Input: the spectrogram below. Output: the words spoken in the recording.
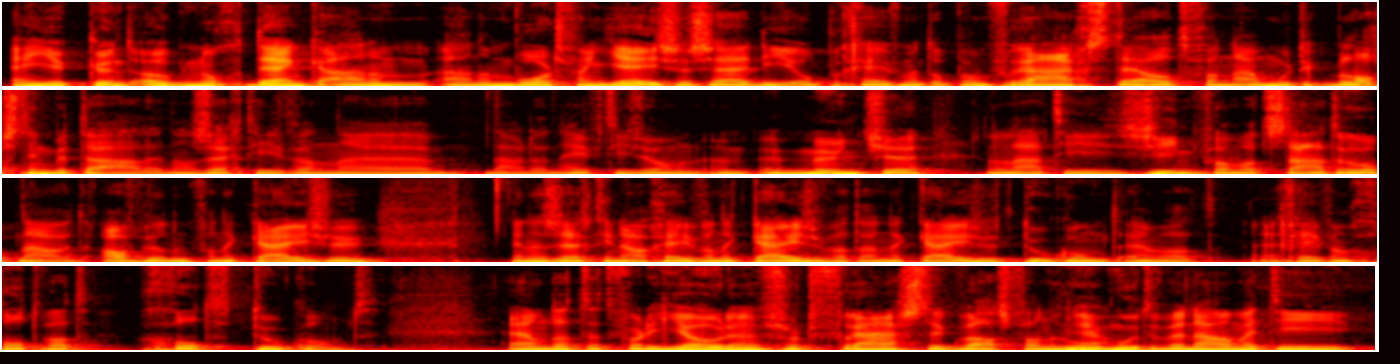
en je kunt ook nog denken aan een, aan een woord van Jezus, hè, die op een gegeven moment op een vraag stelt van, nou moet ik belasting betalen? Dan zegt hij van, eh, nou dan heeft hij zo'n een, een muntje, dan laat hij zien van wat staat erop. Nou, de afbeelding van de keizer. En dan zegt hij, nou geef aan de keizer wat aan de keizer toekomt en, wat, en geef aan God wat God toekomt. Hè, omdat het voor de Joden een soort vraagstuk was van hoe Ja. moeten we nou met die,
